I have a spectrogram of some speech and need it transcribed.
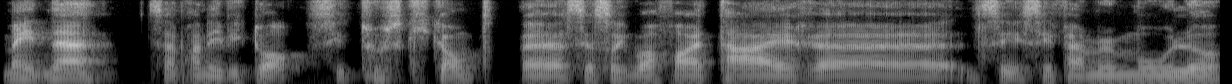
Maintenant, ça prend des victoires. C'est tout ce qui compte. Euh, c'est ça qui va faire taire euh, ces, ces fameux mots-là.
